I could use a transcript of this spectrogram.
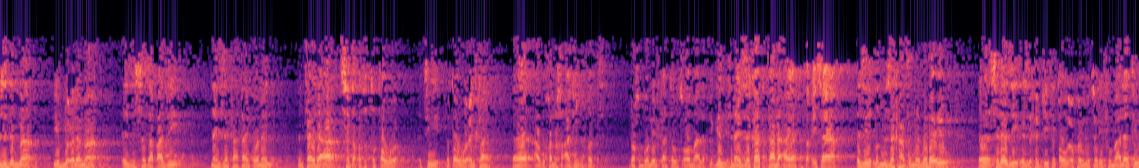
እዚ ድማ ይብሉ ዕለማ እዚ ሰደቃ እዚ ናይ ዘካት ኣይኮነን እንታይ ደኣ ሰደቀት ተጠውዕ እቲ ተጠውዕ ኢልካ ኣብኡ ከለካ ኣጅር ንክትረክበሉ ኢልካ ተውፅኦ ማለት እዩ ግን እቲ ናይ ዘካት ካልእ ኣያ ተጠቂሳ እያ እዚ ቅድሚ ዘካት ዝነበረ እዩ ስለዚ እዚ ሕጂ ተጠውዕ ኮይኑ ተሪፉ ማለት እዩ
